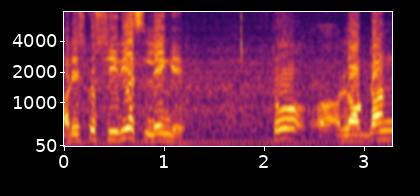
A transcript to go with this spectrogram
और इसको सीरियस लेंगे तो लॉकडाउन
